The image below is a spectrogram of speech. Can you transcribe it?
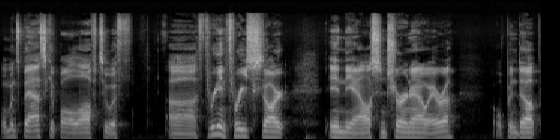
Women's basketball off to a uh, three and three start in the Allison Chernow era. Opened up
